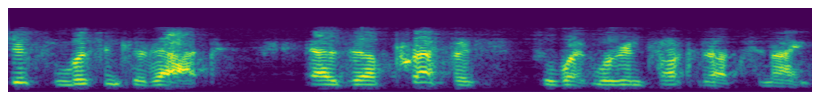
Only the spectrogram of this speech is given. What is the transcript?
just listen to that as a preface to what we're going to talk about tonight.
